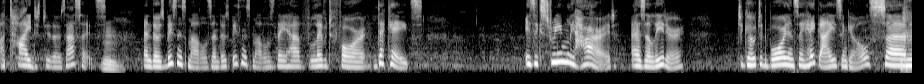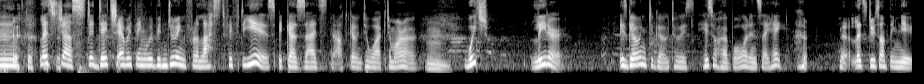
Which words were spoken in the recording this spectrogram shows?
are tied to those assets hmm. and those business models. And those business models, they have lived for decades it's extremely hard as a leader to go to the board and say, "Hey, guys and girls, um, let's just ditch everything we've been doing for the last 50 years because that's not going to work tomorrow." Which leader is going to go to his, his or her board and say, "Hey, no, let's do something new.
